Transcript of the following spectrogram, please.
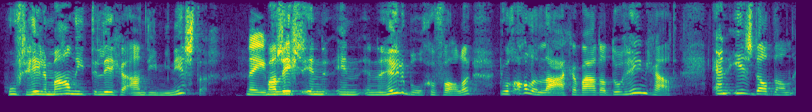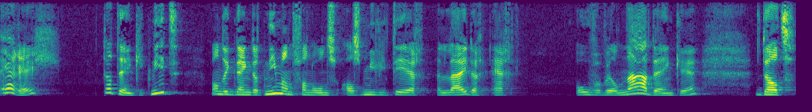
hoeft helemaal niet te liggen aan die minister. Nee, maar precies. ligt in, in, in een heleboel gevallen door alle lagen waar dat doorheen gaat. En is dat dan erg? Dat denk ik niet. Want ik denk dat niemand van ons als militair leider erover wil nadenken dat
